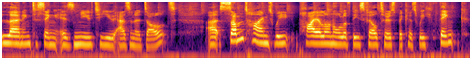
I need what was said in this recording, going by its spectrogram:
learning to sing is new to you as an adult. Uh, sometimes we pile on all of these filters because we think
